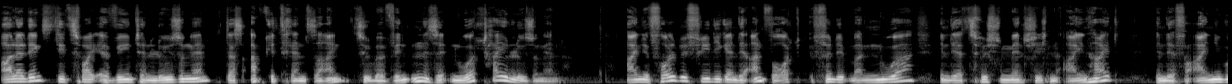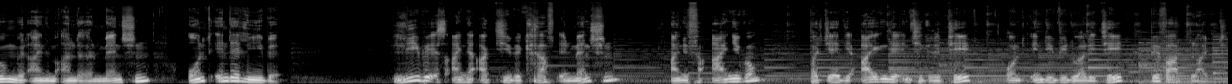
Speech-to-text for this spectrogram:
Allerdings die zwei erwähnten Lösungen, das Abgetrenntsein zu überwinden, sind nur Teillösungen. Eine vollbefriedigende Antwort findet man nur in der zwischenmenschlichen Einheit, in der Vereinigung mit einem anderen Menschen und in der Liebe. Liebe ist eine aktive Kraft in Menschen, eine Vereinigung, bei der die eigene Integrität und Individualität bewahrt bleibt.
